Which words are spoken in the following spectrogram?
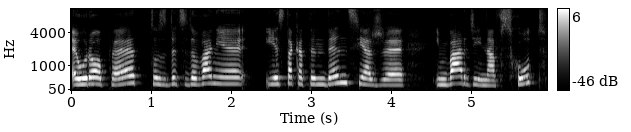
Europę, to zdecydowanie jest taka tendencja, że im bardziej na wschód,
